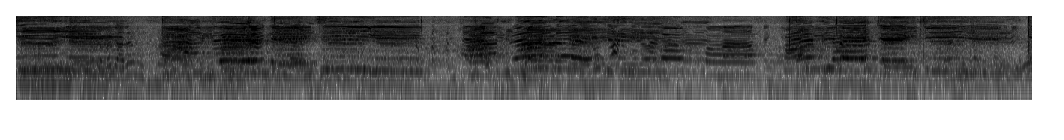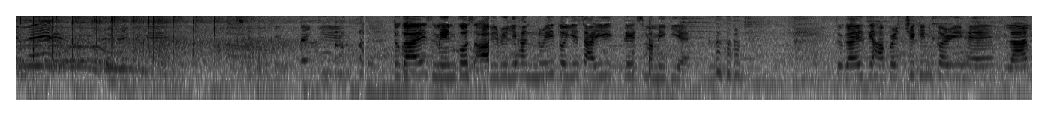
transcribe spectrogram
to you. तो guys main course are really hungry तो ये सारी प्लेट्स मम्मी की है। तो गाइस यहाँ पर चिकन करी है लैम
